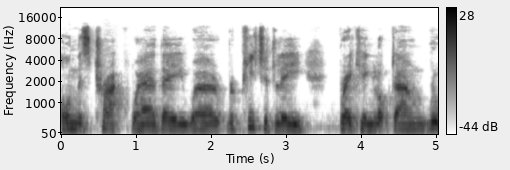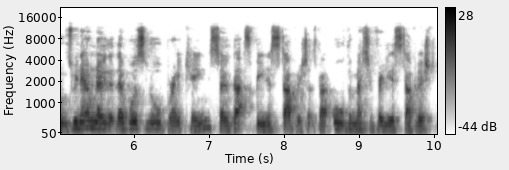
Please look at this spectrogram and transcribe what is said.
on this track where they were repeatedly breaking lockdown rules. We now know that there was law breaking, so that's been established. That's about all the Met have really established.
